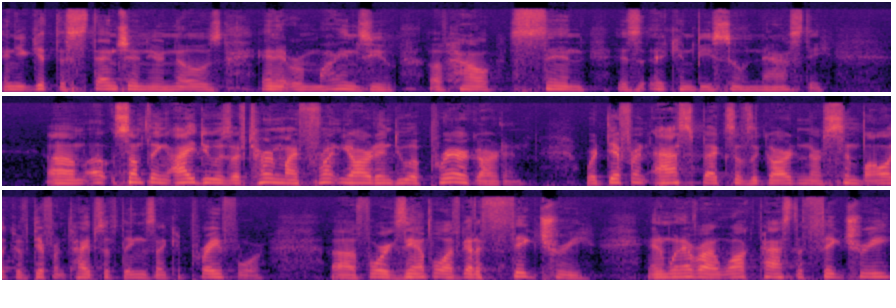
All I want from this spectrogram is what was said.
and you get the stench in your nose, and it reminds you of how sin is, it can be so nasty. Um, uh, something I do is I've turned my front yard into a prayer garden where different aspects of the garden are symbolic of different types of things I could pray for. Uh, for example, I've got a fig tree. And whenever I walk past a fig tree,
